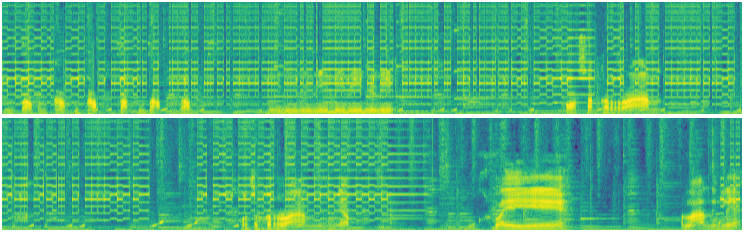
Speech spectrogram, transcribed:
พึ่งพับพึ่งพับพึ่งพับพึ่งพับพึ่งพับพึ่งพับนี่นี่นี่นี่นี่นี่ขอสักร้าน ขอสักร้านหนึ่งครับโอเคร้านหนึ่งแล้ว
